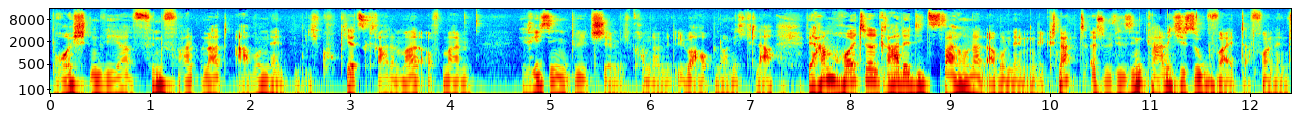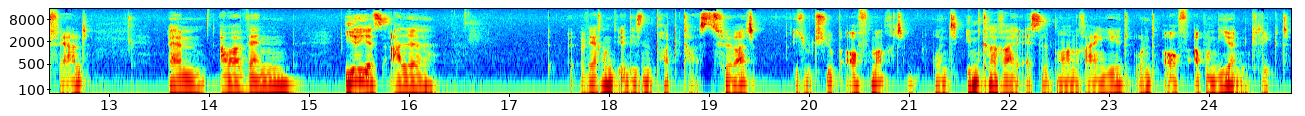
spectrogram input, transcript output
bräuchten wir 500 Abonnenten. Ich gucke jetzt gerade mal auf meinem riesigen Bildschirm. Ich komme damit überhaupt noch nicht klar. Wir haben heute gerade die 200 Abonnenten geknackt. Also wir sind gar nicht so weit davon entfernt. Ähm, aber wenn ihr jetzt alle, während ihr diesen Podcast hört, YouTube aufmacht und Imkerei Esselborn reingeht und auf Abonnieren klickt,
